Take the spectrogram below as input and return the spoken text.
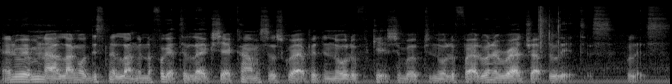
Anyway, I'm not long out this not long. Don't forget to like, share, comment, subscribe, hit the notification bell to be notified whenever I drop the latest. Bless.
